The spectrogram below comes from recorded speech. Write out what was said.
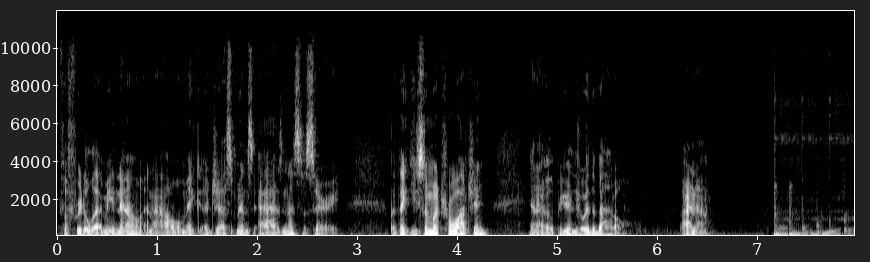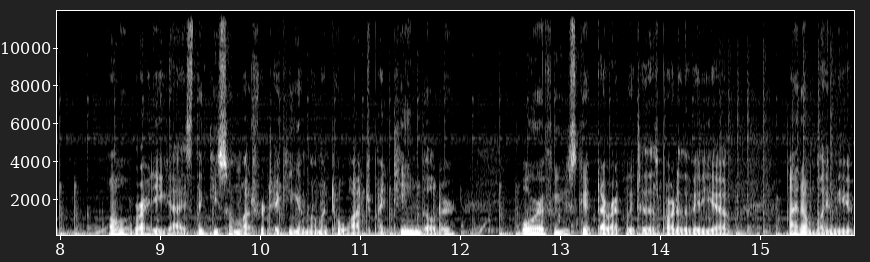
feel free to let me know and I'll make adjustments as necessary. But thank you so much for watching, and I hope you enjoy the battle. Bye now. Alrighty guys, thank you so much for taking a moment to watch my team builder, or if you skip directly to this part of the video, I don't blame you.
